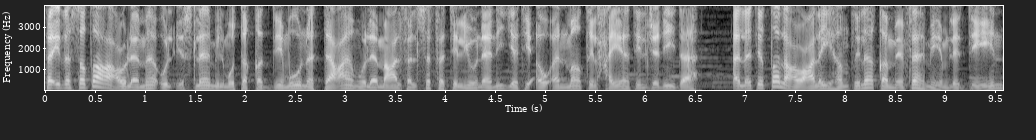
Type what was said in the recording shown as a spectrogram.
فإذا استطاع علماء الإسلام المتقدمون التعامل مع الفلسفة اليونانية أو أنماط الحياة الجديدة التي اطلعوا عليها انطلاقا من فهمهم للدين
